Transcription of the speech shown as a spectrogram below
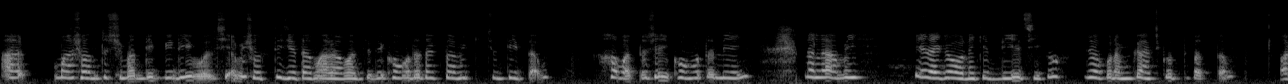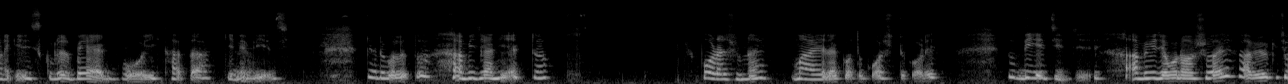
আর মা সন্তোষীমার দিব্যি দিয়ে বলছি, আমি সত্যি যেতাম। আর আমার যদি ক্ষমতা থাকতো, আমি কিছু দিতাম। আমার তো সেই ক্ষমতা নেই। নাহলে আমি এর আগে অনেকের দিয়েছি গো, যখন আমি কাজ করতে পারতাম। অনেকের স্কুলের ব্যাগ, বই, খাতা কিনে দিয়েছি। কেন বলো তো? আমি জানি একটা পড়াশোনায় মায়েরা কত কষ্ট করে। তো দিয়েছি যে আমিও যেমন অসহায়, আমিও কিছু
